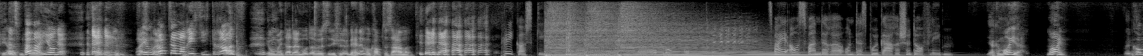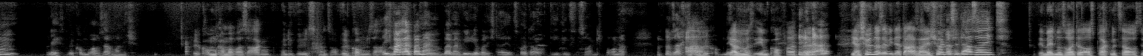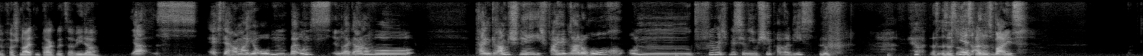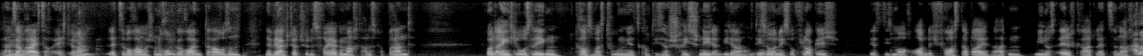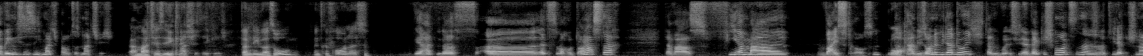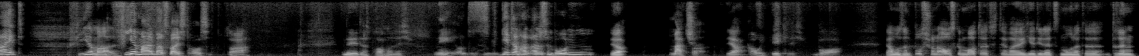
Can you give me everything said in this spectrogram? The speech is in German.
Die Jetzt hör mal. Junge. Ah, Junge. Klopft da mal richtig drauf. Junge, mit deiner Mutter wirst du die Schlöde Hände im Kopf zusammen. Krikoski. Zwei Auswanderer und das bulgarische Dorfleben. Ja, gemäue. Moin. Willkommen. Nee, willkommen brauchen sagen wir nicht. Willkommen kann man was sagen. Wenn du willst, kannst du auch willkommen sagen. Ich war gerade bei meinem, bei meinem Video, weil ich da jetzt heute auch die Dings dazu angesprochen habe. Und dann sag ich ah, mal willkommen. Nee. ja, wenn man es eh im Kopf hat. Ne? Ja. Ja, schön, dass ihr wieder da seid. Schön, dass ihr da seid. Wir melden uns heute aus Bragnitzer, aus dem verschneiten Bragnitzer wieder. Ja, es ist echt der Hammer. Hier oben bei uns in Draganovo kein Gramm Schnee. Ich fahre hier gerade hoch und fühle mich ein bisschen wie im Skiparadies. Ja, das ist es Hier ist alles weiß. Langsam reicht's auch echt. Wir Ja. haben letzte Woche haben wir schon rumgeräumt draußen, in der Werkstatt schönes Feuer gemacht, alles verbrannt. Ich wollte eigentlich loslegen, draußen was tun. Jetzt kommt dieser scheiß Schnee dann wieder und diesmal Mhm. nicht so flockig. Jetzt diesmal auch ordentlich Frost dabei. Wir hatten minus 11 Grad letzte Nacht. Aber wenigstens nicht matsch. Bei uns ist matschig. Ja, Matsch ist eklig. Matsch ist eklig. Dann lieber so, wenn es gefroren ist. Wir hatten das äh, letzte Woche Donnerstag. Da war es viermal weiß draußen. Boah. Dann kam die Sonne wieder durch, dann wurde es wieder weggeschmolzen, dann hat es wieder geschneit. Viermal. Viermal war es weiß draußen. Ah. Nee, das braucht man nicht. Nee, und es geht dann halt alles im Boden Ja, Matsche. ja, Traurig. eklig. Boah. Wir haben unseren Bus schon ausgemottet. Der war ja hier die letzten Monate drin.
